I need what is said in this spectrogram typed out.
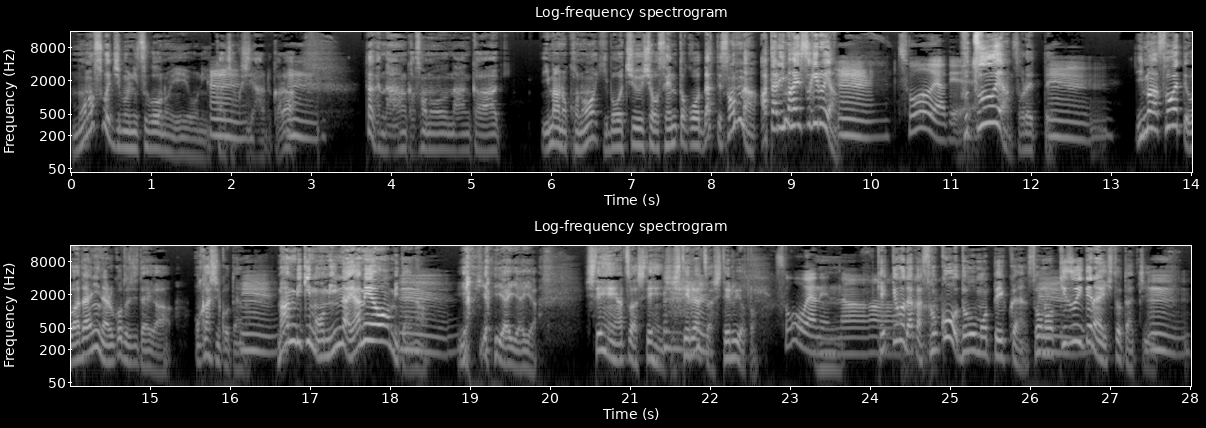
ものすごい自分に都合のいいように解釈してはるから、うん。だからなんかその、なんか、今のこの誹謗中傷せんとこ、だってそんなん当たり前すぎるやん。うん。そうやで。普通やん、それって。うん。今そうやって話題になること自体がおかしいことやな。うん。万引きもうみんなやめようみたいな。うんいやいやいやいやいや。してへんやつはしてへんし、してるやつはしてるよと。そうやねんな。結局だからそこをどう思っていくかやん。その気づいてない人たち。うん。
